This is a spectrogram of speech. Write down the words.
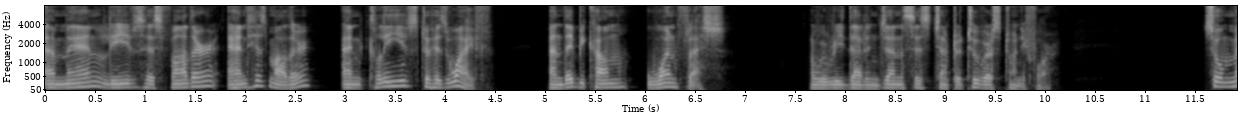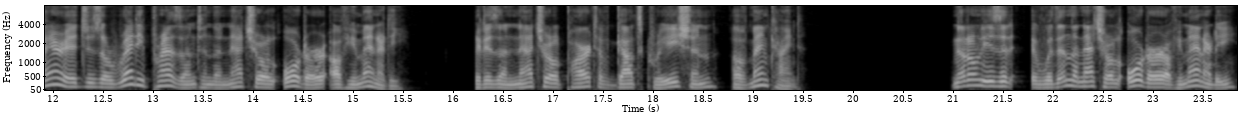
a man leaves his father and his mother and cleaves to his wife, and they become one flesh. And we read that in Genesis chapter 2 verse 24. So marriage is already present in the natural order of humanity. It is a natural part of God's creation of mankind. Not only is it within the natural order of humanity,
